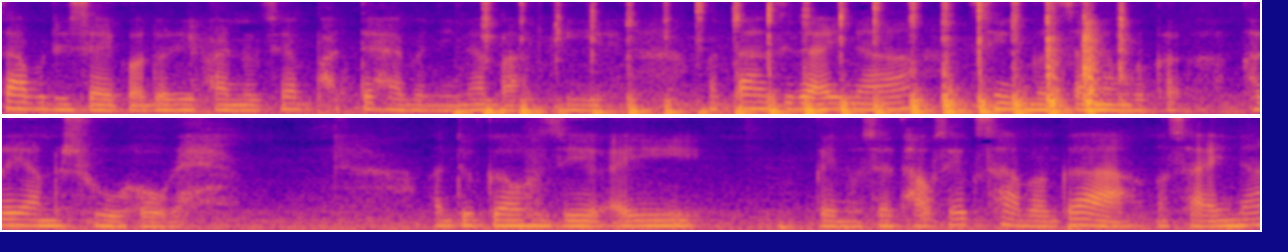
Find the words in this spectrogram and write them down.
ꯆꯥꯕꯨꯗꯤ ꯆꯥꯏꯀꯣ ꯑꯗꯣ ꯔꯤꯐꯥꯏꯟ ꯑꯣꯏꯜꯁꯦ ꯌꯥꯝ ꯐꯠꯇꯦ ꯍꯥꯏꯕꯅꯤꯅ ꯕ ꯀꯤꯔꯦ ꯃꯇꯥꯡꯁꯤꯗ ꯑꯩꯅ ꯁꯤꯡꯒ ꯆꯅꯝꯒꯈꯔ ꯌꯥꯝꯅ ꯁꯨꯍꯧꯔꯦ ꯑꯗꯨꯒ ꯍꯧꯖꯤꯛ ꯑꯩ ꯀꯩꯅꯣꯁꯦ ꯊꯥꯎꯁꯦ ꯍꯦꯛ ꯁꯥꯕꯒ ꯉꯁꯥꯏ ꯑꯩꯅ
